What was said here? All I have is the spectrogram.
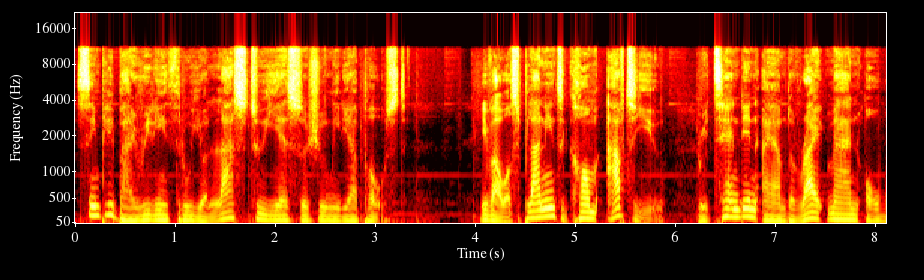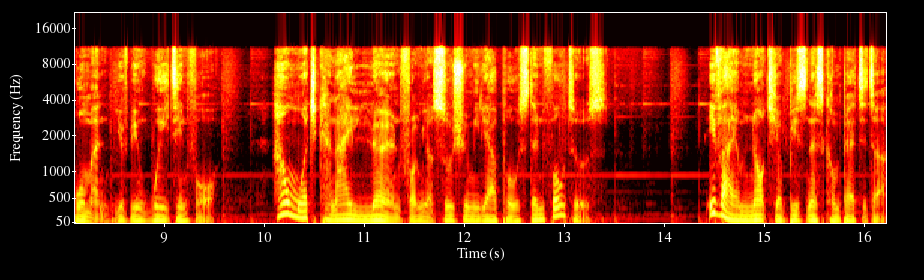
simply by reading through your last two years social media post? If I was planning to come after you, pretending I am the right man or woman you've been waiting for, how much can I learn from your social media posts and photos? If I am not your business competitor,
